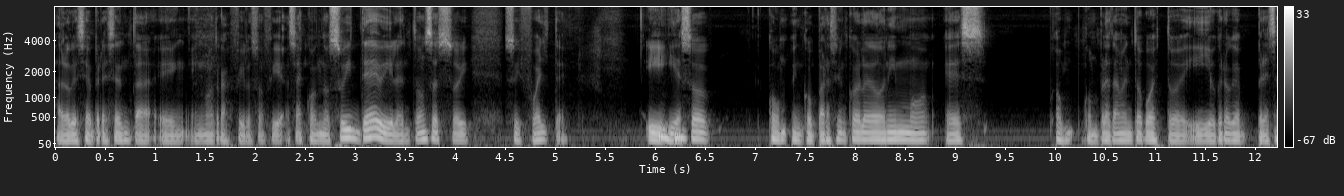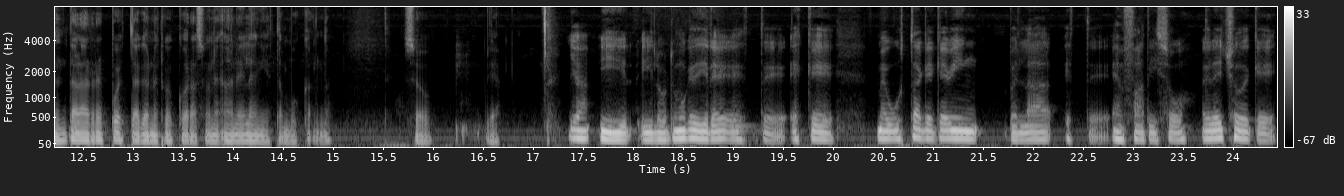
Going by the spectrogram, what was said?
a lo que se presenta en, en otras filosofías. O sea, cuando soy débil, entonces soy, soy fuerte. Y, eso, en comparación con el hedonismo, es completamente opuesto y yo creo que presenta la respuesta que nuestros corazones anhelan y están buscando. So, yeah. Ya, y, lo último que diré este, es que me gusta que Kevin, ¿verdad? Este, enfatizó el hecho de que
